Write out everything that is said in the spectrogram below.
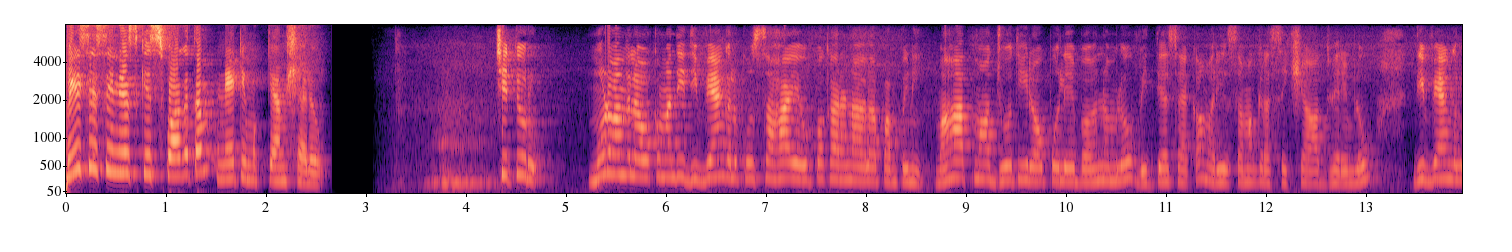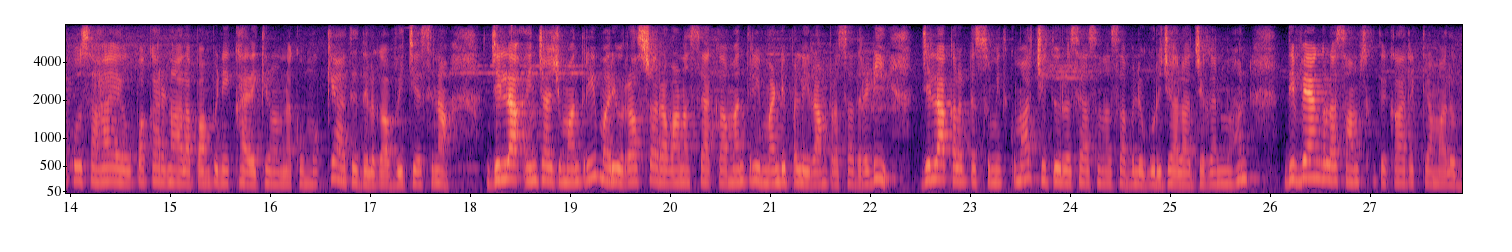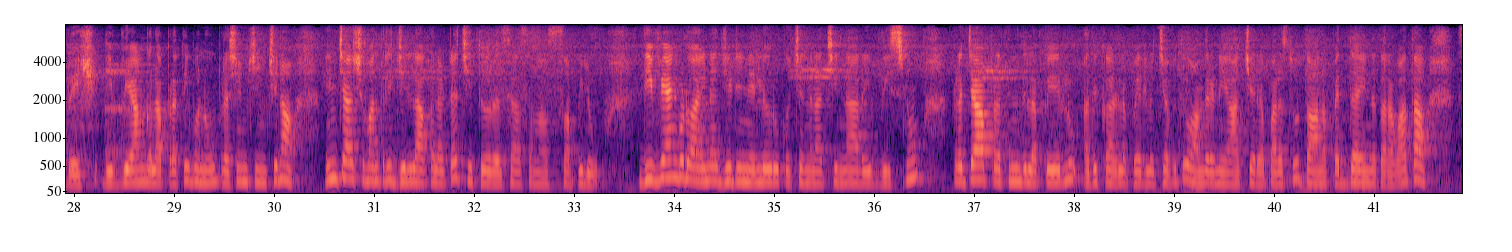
BCC న్యూస్కి స్వాగతం. నేటి ముఖ్యాంశాలు. చిత్తూరు. మూడు వందల ఒక మంది దివ్యాంగులకు సహాయ ఉపకరణాల పంపిణీ. మహాత్మా జ్యోతిరావు పూలే భవనంలో విద్యాశాఖ మరియు సమగ్ర శిక్ష ఆధ్వర్యంలో దివ్యాంగులకు సహాయ ఉపకరణాల పంపిణీ కార్యక్రమంకు ముఖ్య అతిథులుగా విచ్చేసిన జిల్లా ఇన్ఛార్జ్ మంత్రి మరియు రాష్ట్ర రవాణా శాఖ మంత్రి మండిపల్లి రాంప్రసాద్ రెడ్డి జిల్లా కలెక్టర్ సుమిత్ కుమార్ చిత్తూరు శాసనసభ్యులు గురుజాల జగన్మోహన్ దివ్యాంగుల సాంస్కృతిక కార్యక్రమాలు బేష్ దివ్యాంగుల ప్రతిభను ప్రశంసించిన ఇన్ఛార్జ్ మంత్రి జిల్లా కలెక్టర్ చిత్తూరు శాసనసభ్యులు. దివ్యాంగుడు అయిన జిడి నెల్లూరుకు చెందిన చిన్నారి విష్ణు ప్రజాప్రతినిధుల పేర్లు అధికారుల పేర్లు చెబుతూ అందరినీ ఆశ్చర్యపరుస్తూ తాను పెద్ద అయిన తర్వాత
